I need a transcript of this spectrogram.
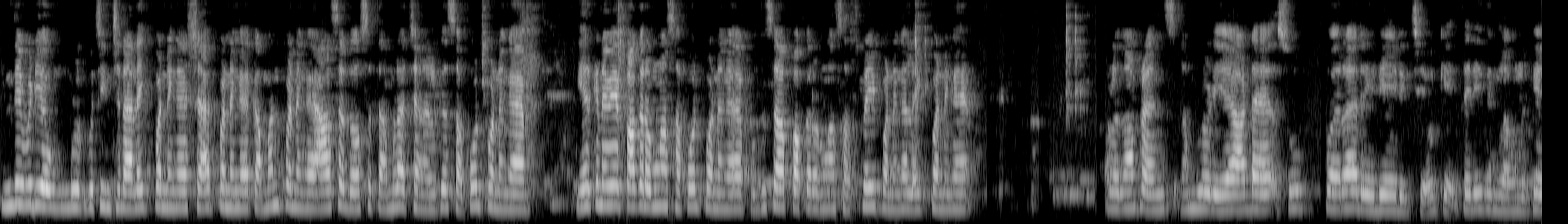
இந்த வீடியோ உங்களுக்கு பிடிச்சிருந்துச்சுன்னா லைக் பண்ணுங்கள் ஷேர் பண்ணுங்கள் கமெண்ட் பண்ணுங்கள் ஆசை தோசை தமிழா சேனலுக்கு சப்போர்ட் பண்ணுங்கள் ஏற்கனவே பார்க்குறவங்களாம் சப்போர்ட் பண்ணுங்கள் புதுசாக பார்க்குறவங்களாம் சப்ஸ்கிரைப் பண்ணுங்கள் லைக் பண்ணுங்கள் அவ்வளோதான் ஃப்ரெண்ட்ஸ் நம்மளுடைய அடை சூப்பராக ரெடி ஆகிடுச்சு ஓகே தெரியுதுங்களா உங்களுக்கு?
